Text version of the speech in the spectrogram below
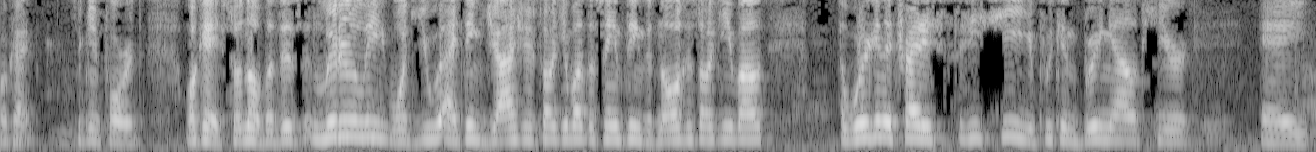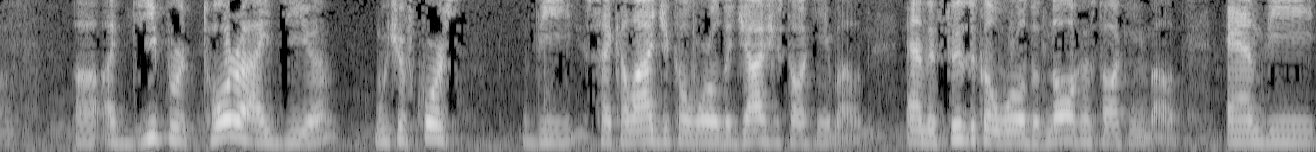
Okay, looking forward. Okay, so no, but this literally what you I think Josh is talking about the same thing that Noah is talking about. We're gonna try to see, see if we can bring out here a uh, a deeper Torah idea, which of course the psychological world that Josh is talking about, and the physical world that Noah is talking about, and the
